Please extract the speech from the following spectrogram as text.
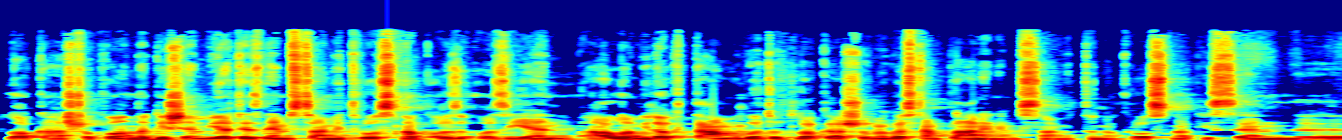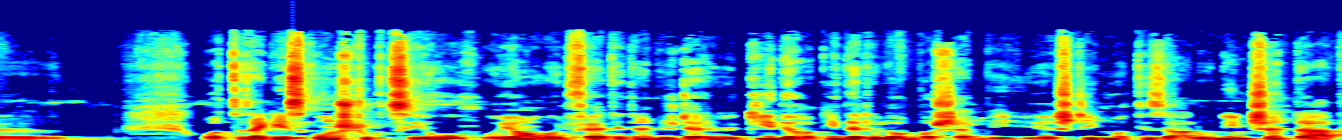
lakások vannak, és emiatt ez nem számít rossznak. Az, az ilyen államilag támogatott lakások meg aztán pláne nem számítanak rossznak, hiszen ott az egész konstrukció olyan, hogy feltétlenül is derül ki, de ha kiderül, abban semmi stigmatizáló nincsen. Tehát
